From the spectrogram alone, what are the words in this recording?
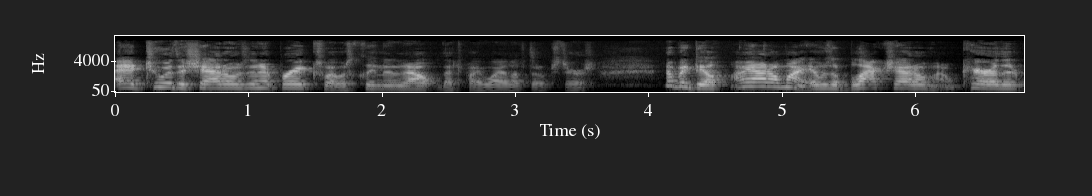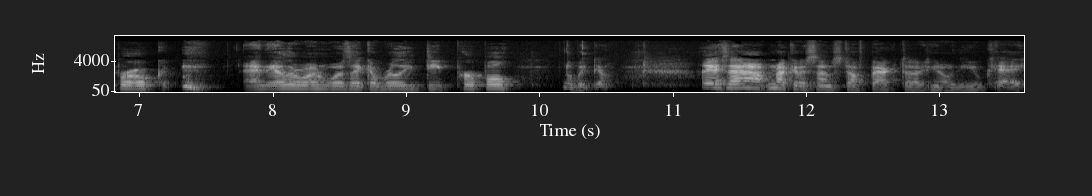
I had two of the shadows in it break, so I was cleaning it out. That's probably why I left it upstairs. No big deal. I mean, I don't mind. It was a black shadow. I don't care that it broke. and the other one was like a really deep purple. No big deal. Like I said, I'm not going to send stuff back to, you know, the UK.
